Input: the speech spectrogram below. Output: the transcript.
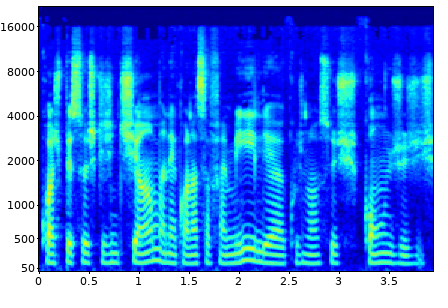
com as pessoas que a gente ama, né, com a nossa família, com os nossos cônjuges,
